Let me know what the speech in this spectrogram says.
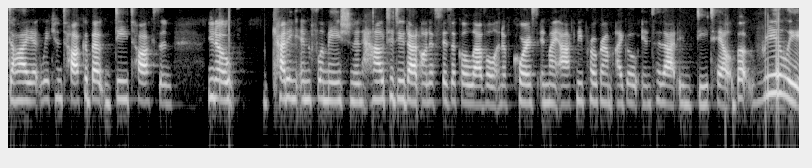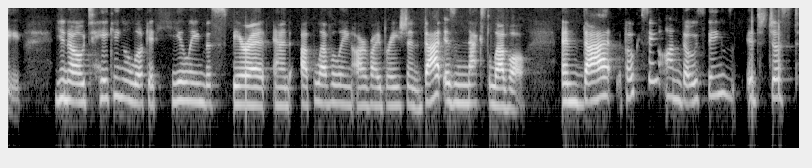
diet, we can talk about detox and, you know, cutting inflammation and how to do that on a physical level. And of course, in my acne program, I go into that in detail. But really, you know, taking a look at healing the spirit and up leveling our vibration, that is next level and that focusing on those things it's just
